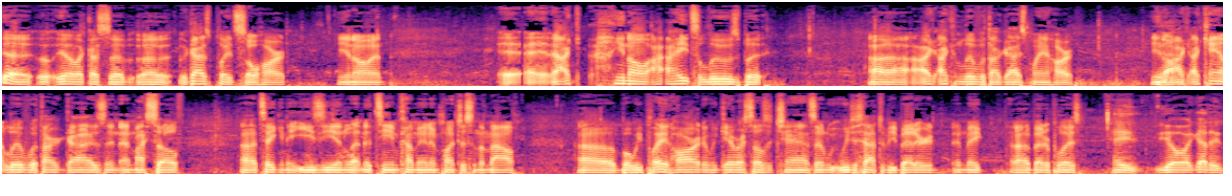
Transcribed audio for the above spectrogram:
Yeah, uh, yeah. Like I said, uh, the guys played so hard, you know, and, and I, you know, I, I hate to lose, but uh, I, I, can live with our guys playing hard. You yeah. know, I, I, can't live with our guys and, and myself uh, taking it easy and letting the team come in and punch us in the mouth. Uh, but we played hard and we gave ourselves a chance, and we, we just have to be better and make uh, better plays. Hey, yo, I got to.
